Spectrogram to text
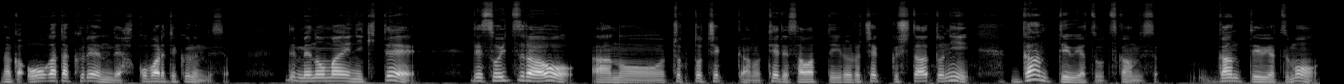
なんか大型クレーンで運ばれてくるんですよ。で、目の前に来て、で、そいつらを、あのーちょっとチェック、あの、手で触っていろいろチェックした後に、ガンっていうやつを使うんですよ。ガンっていうやつも、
